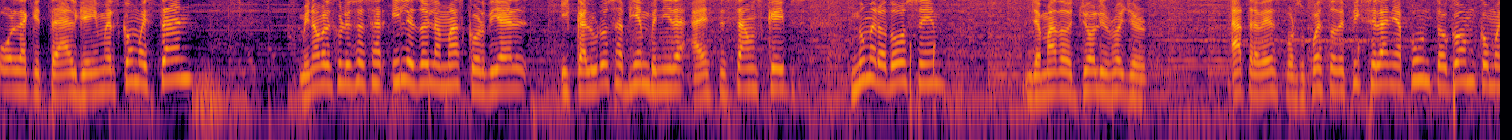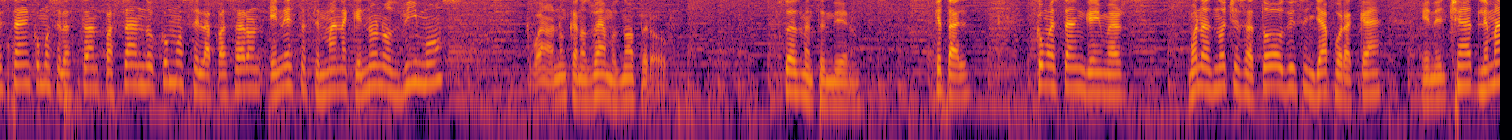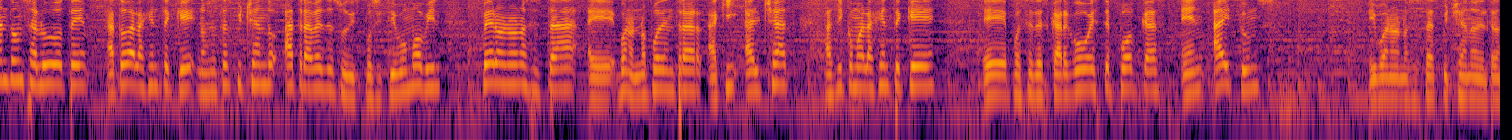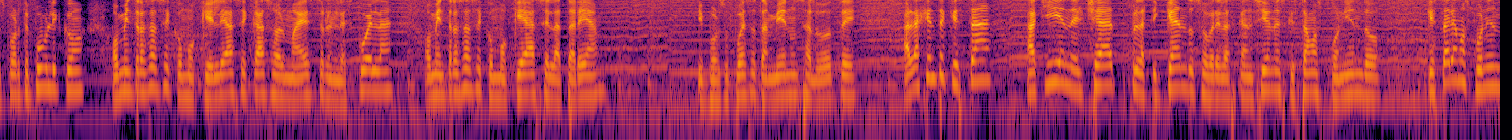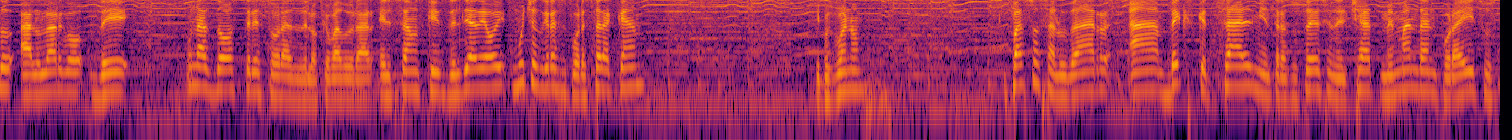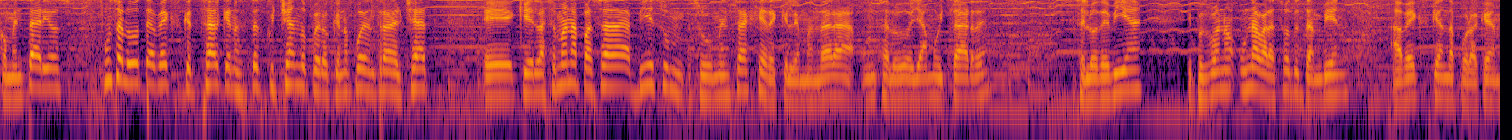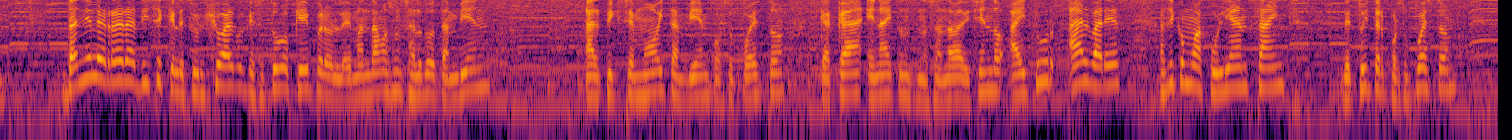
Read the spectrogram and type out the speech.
Hola, ¿qué tal gamers? ¿Cómo están? Mi nombre es Julio César y les doy la más cordial y calurosa bienvenida a este Soundscapes número 12 llamado Jolly Roger a través, por supuesto, de pixelania.com. ¿Cómo están? ¿Cómo se la están pasando? ¿Cómo se la pasaron en esta semana que no nos vimos? Bueno, nunca nos vemos, ¿no? Pero ustedes me entendieron. ¿Qué tal? ¿Cómo están gamers? Buenas noches a todos, dicen ya por acá en el chat. Le mando un saludote a toda la gente que nos está escuchando a través de su dispositivo móvil, pero no nos está, eh, bueno, no puede entrar aquí al chat, así como a la gente que eh, pues se descargó este podcast en iTunes. Y bueno, nos está escuchando en el transporte público, o mientras hace como que le hace caso al maestro en la escuela, o mientras hace como que hace la tarea. Y por supuesto también un saludote a la gente que está aquí en el chat platicando sobre las canciones que estamos poniendo, que estaremos poniendo a lo largo de unas 2-3 horas de lo que va a durar el Soundscapes del día de hoy. Muchas gracias por estar acá. Y pues bueno, paso a saludar a Bex Quetzal mientras ustedes en el chat me mandan por ahí sus comentarios. Un saludote a Bex Quetzal que nos está escuchando pero que no puede entrar al chat. Eh, que la semana pasada vi su, su mensaje de que le mandara un saludo ya muy tarde. Se lo debía. Y pues bueno, un abrazote también a Bex que anda por acá. Daniel Herrera dice que le surgió algo que se tuvo que ir, pero le mandamos un saludo también. Al Pixemoy también, por supuesto, que acá en iTunes nos andaba diciendo. Aitur Álvarez, así como a Julián Saint de Twitter, por supuesto.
